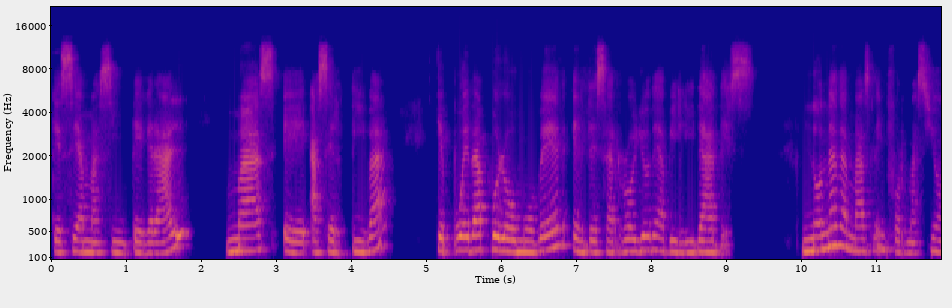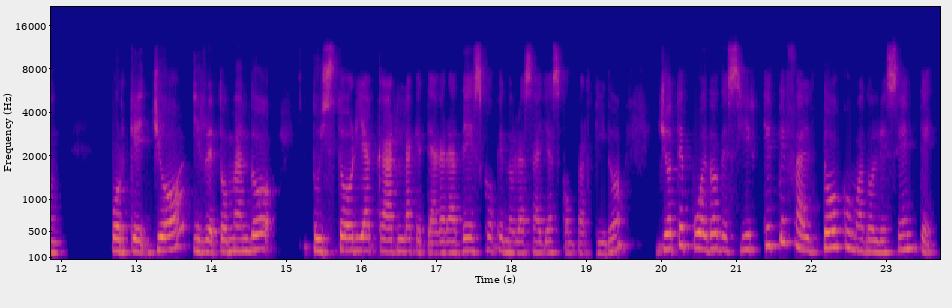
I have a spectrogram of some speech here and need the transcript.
que sea más integral, más eh, asertiva, que pueda promover el desarrollo de habilidades, no nada más la información, porque yo, y retomando tu historia, Carla, que te agradezco que no las hayas compartido, yo te puedo decir qué te faltó como adolescente,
